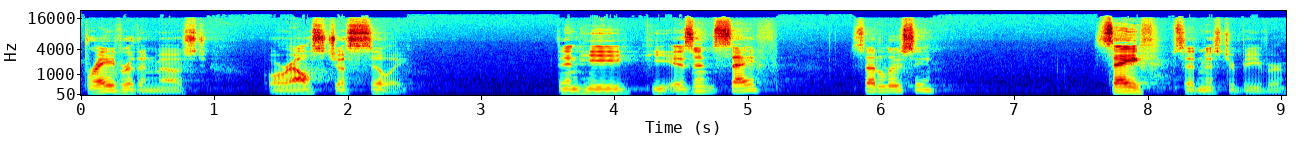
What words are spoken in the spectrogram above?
braver than most or else just silly. Then he, he isn't safe? said Lucy. Safe, said Mr. Beaver.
